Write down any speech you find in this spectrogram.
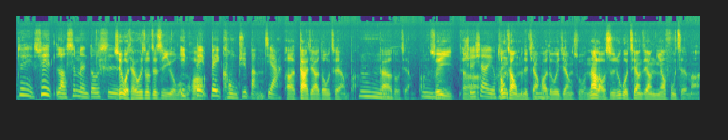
对，所以老师们都是，所以我才会说这是一个文化被被恐惧绑架啊、呃！大家都这样吧，嗯，大家都这样吧。嗯、所以、呃、学校也通常我们的讲话都会这样说。嗯、那老师如果这样这样，你要负责吗？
